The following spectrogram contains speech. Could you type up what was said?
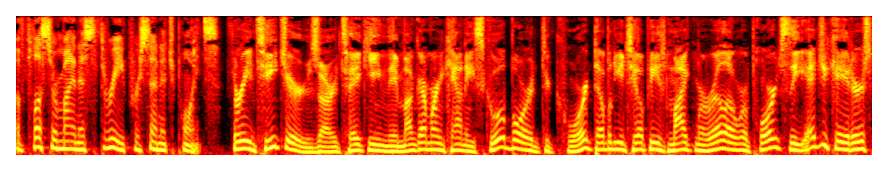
of plus or minus three percentage points. Three teachers are taking the Montgomery County School Board to court. WTOP's Mike Murillo reports the educators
